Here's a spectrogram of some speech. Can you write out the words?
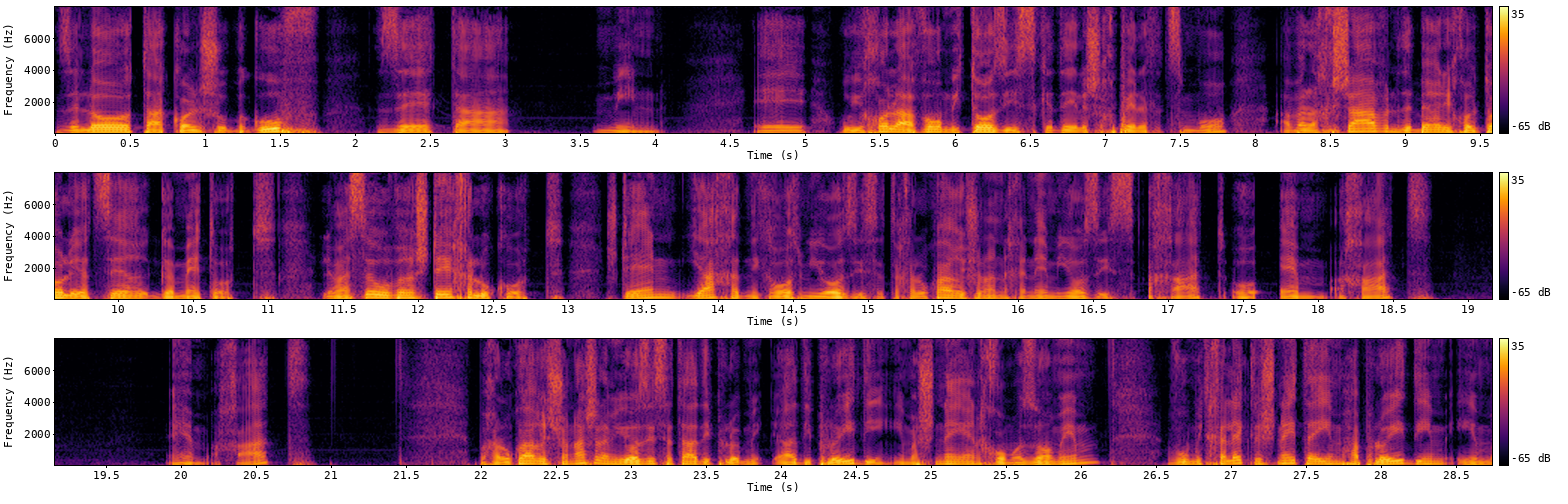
זה לא תא כלשהו בגוף, זה תא מין. אה, הוא יכול לעבור מיטוזיס כדי לשכפל את עצמו, אבל עכשיו נדבר על יכולתו לייצר גמטות. למעשה הוא עובר שתי חלוקות, שתיהן יחד נקראות מיוזיס. את החלוקה הראשונה נכנה מיוזיס 1, או M1, M1. בחלוקה הראשונה של המיוזיס התא הדיפלו... הדיפלואידי עם השני N כרומוזומים, והוא מתחלק לשני תאים הפלואידיים עם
